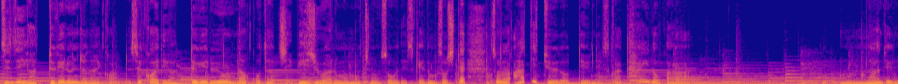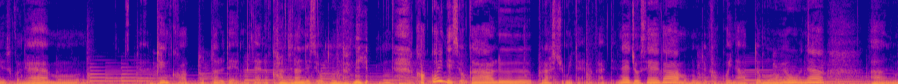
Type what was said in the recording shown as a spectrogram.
全然やっていけるんじゃないかって世界でやっていけるような子たちビジュアルももちろんそうですけれどもそしてそのアティチュードっていうんですか態度が何、うん、て言うんですかねもう天下取ったるでみたいな感じなんですよ本当に。かっこいいんですよ。ガールクラッシュみたいな感じでね。女性がもう本当にかっこいいなって思うようなあの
